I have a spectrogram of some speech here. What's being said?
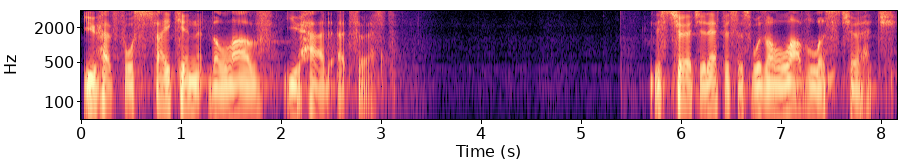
You have forsaken the love you had at first. This church at Ephesus was a loveless church.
